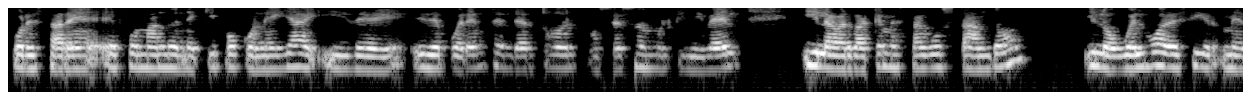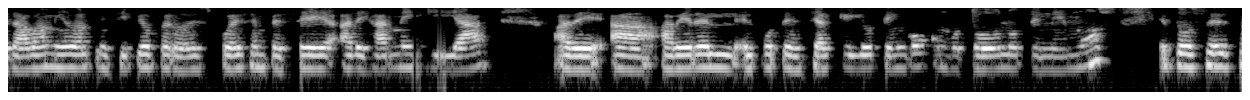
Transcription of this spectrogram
por estar eh, formando en equipo con ella y de, y de poder entender todo el proceso de multinivel. Y la verdad que me está gustando y lo vuelvo a decir, me daba miedo al principio, pero después empecé a dejarme guiar, a, de, a, ver el, potencial que yo tengo, como todos lo tenemos. Entonces,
